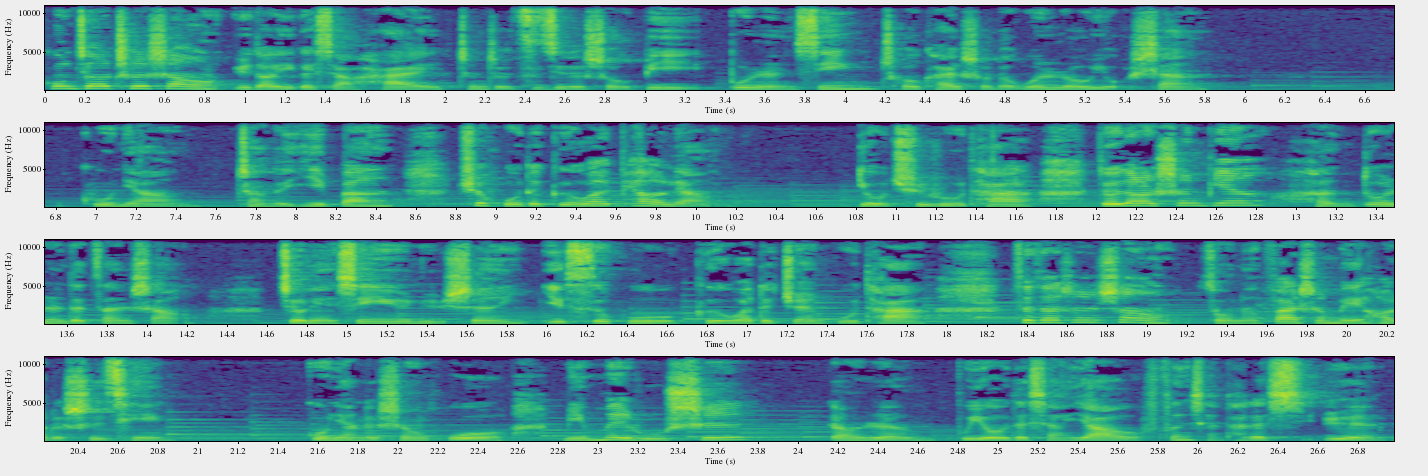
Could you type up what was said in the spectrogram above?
公交车上遇到一个小孩，枕着自己的手臂，不忍心抽开手的温柔友善。姑娘长得一般，却活得格外漂亮，有趣如她，得到了身边很多人的赞赏。就连幸运女神也似乎格外的眷顾她，在她身上总能发生美好的事情。姑娘的生活明媚如诗，让人不由得想要分享她的喜悦。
